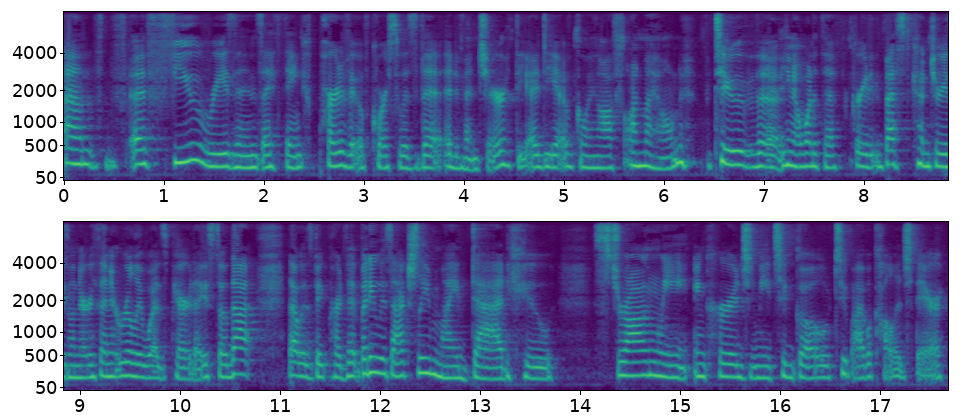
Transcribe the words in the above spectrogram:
Um, a few reasons, I think. Part of it, of course, was the adventure, the idea of going off on my own to the, you know, one of the great, best countries on earth. And it really was paradise. So that, that was a big part of it. But it was actually my dad who strongly encouraged me to go to Bible college there.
